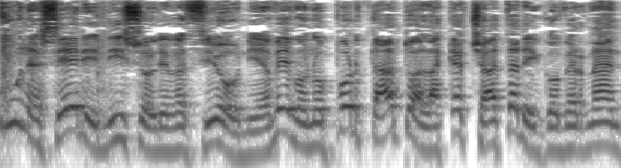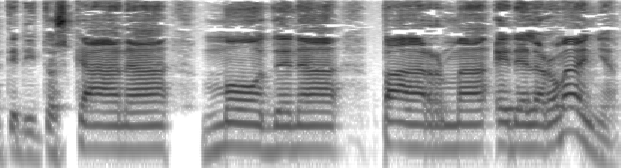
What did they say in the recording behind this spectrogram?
una serie di sollevazioni avevano portato alla cacciata dei governanti di Toscana, Modena, Parma e della Romagna.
